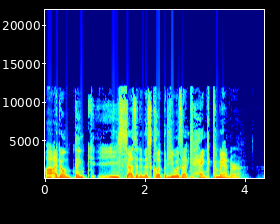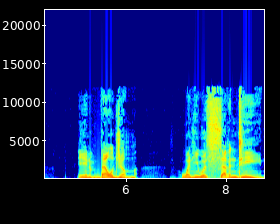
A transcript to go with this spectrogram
Uh, I don't think he says it in this clip, but he was a tank commander in Belgium when he was 17.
